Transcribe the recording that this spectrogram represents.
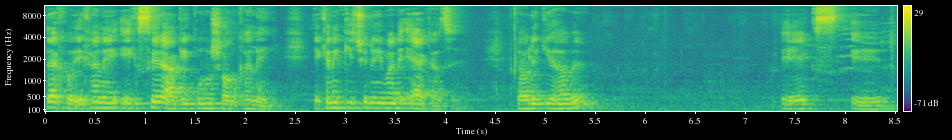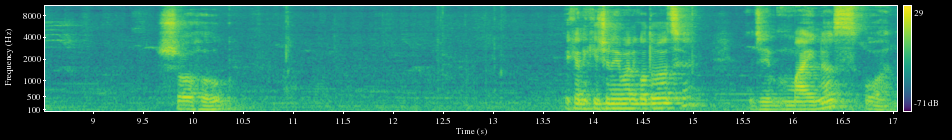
দেখো, এখানে এক্সের আগে কোনো সংখ্যা নেই। এখানে কিছু নেই মানে এক আছে। তাহলে কি হবে? এক্সের সহগ এখানে কিছু নেই মানে কত আছে? যে মাইনাস ওয়ান।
